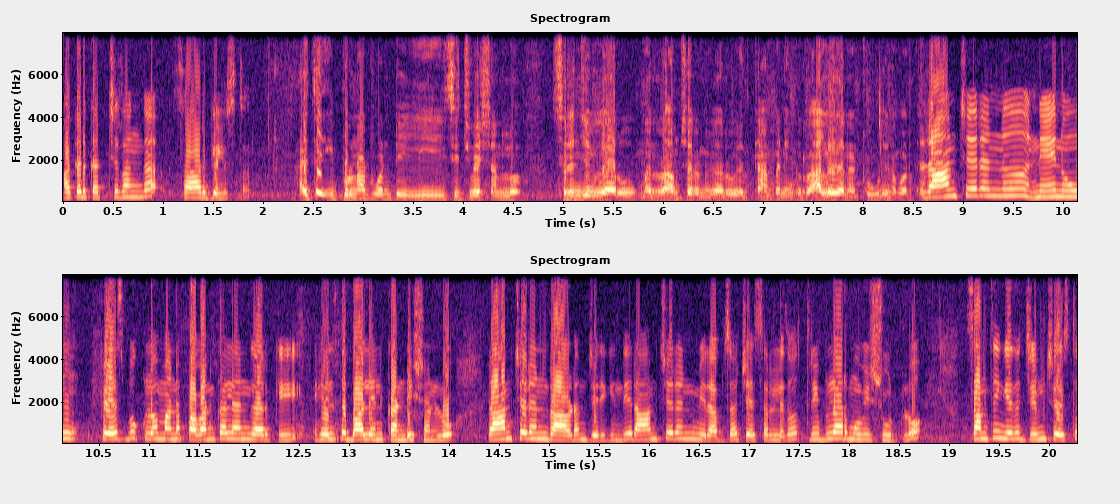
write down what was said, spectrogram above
అక్కడ ఖచ్చితంగా సార్ గెలుస్తారు. అయితే ఇప్పుడున్నటువంటి ఈ సిచ్యువేషన్లో చిరంజీవి గారు మరి రామ్ చరణ్ గారు క్యాంపెయినింగ్ రాలేదన్నట్టు కూడా వినబడుతుంది. రామ్ చరణ్ నేను ఫేస్బుక్లో మన పవన్ కళ్యాణ్ గారికి హెల్త్ బాగాలేని కండిషన్లో రామ్ చరణ్ రావడం జరిగింది. రామ్ చరణ్ మీరు అబ్జర్వ్ చేశారో లేదో త్రిబుల్ ఆర్ మూవీ షూట్లో సంథింగ్ ఏదో జిమ్ చేస్తూ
